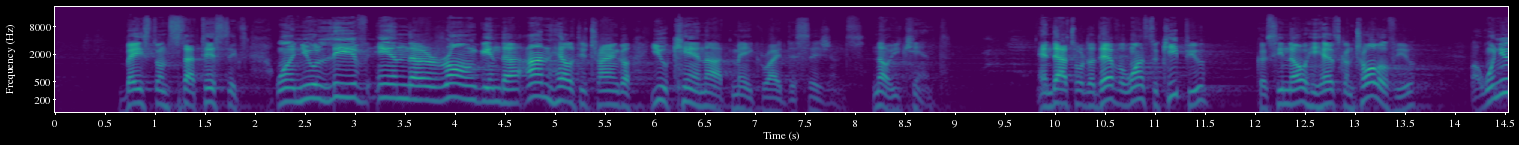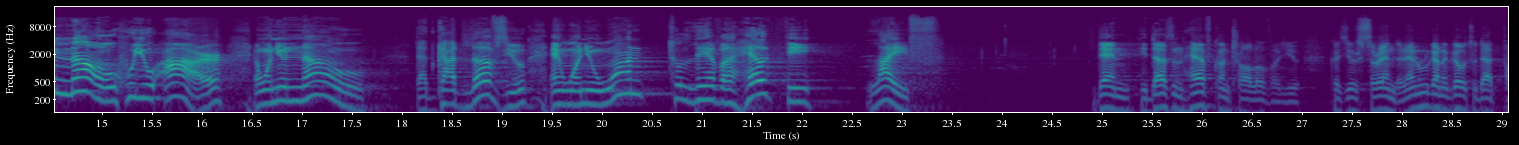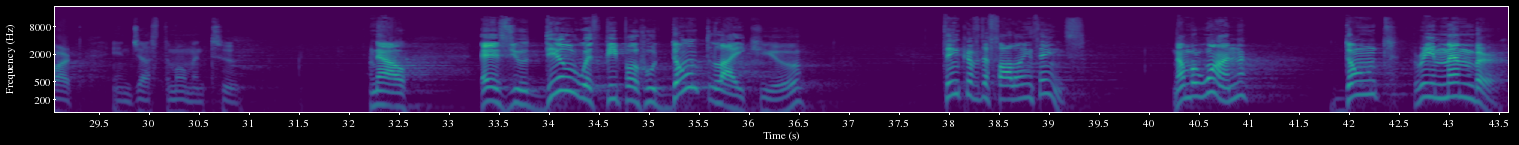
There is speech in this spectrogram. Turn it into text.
based on statistics. When you live in the wrong, in the unhealthy triangle, you cannot make right decisions. No, you can't. And that's where the devil wants to keep you because he knows he has control of you. But when you know who you are, and when you know that God loves you, and when you want to live a healthy life, then He doesn't have control over you because you're surrendered. And we're going to go to that part in just a moment, too. Now, as you deal with people who don't like you, think of the following things. Number one, don't remember.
